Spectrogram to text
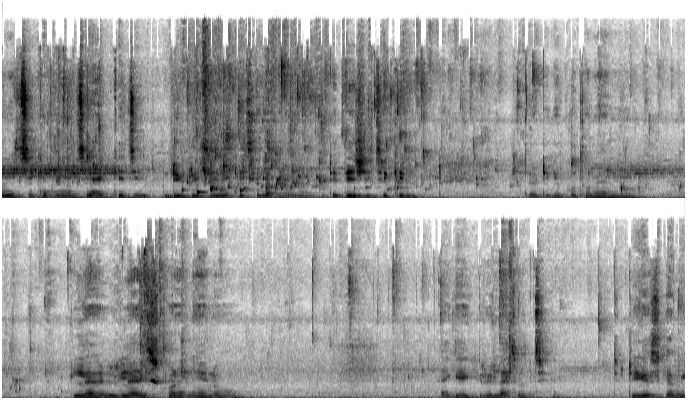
আমি চিকেন নিয়েছি এক কেজি, দুই ফ্রিজে রেখেছিলাম এবং এটি দেশি চিকেন তো এটিকে প্রথমে আমি রিলাইজ করে নিয়ে নেব। একে এক রিলাইজ হচ্ছে। তো ঠিক আছে আমি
